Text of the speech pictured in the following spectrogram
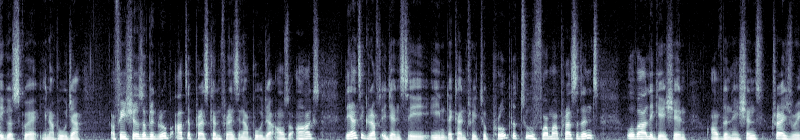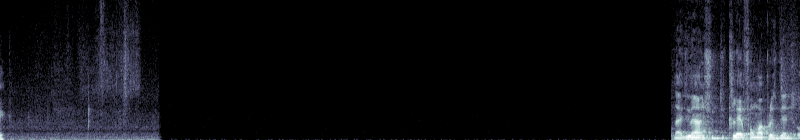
Eagle Square in Abuja. Officials of the group at a press conference in Abuja also asked the anti-graft agency in the country to probe the two former presidents over allegation of the nation's treasury. Nigerians should declare former President uh,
